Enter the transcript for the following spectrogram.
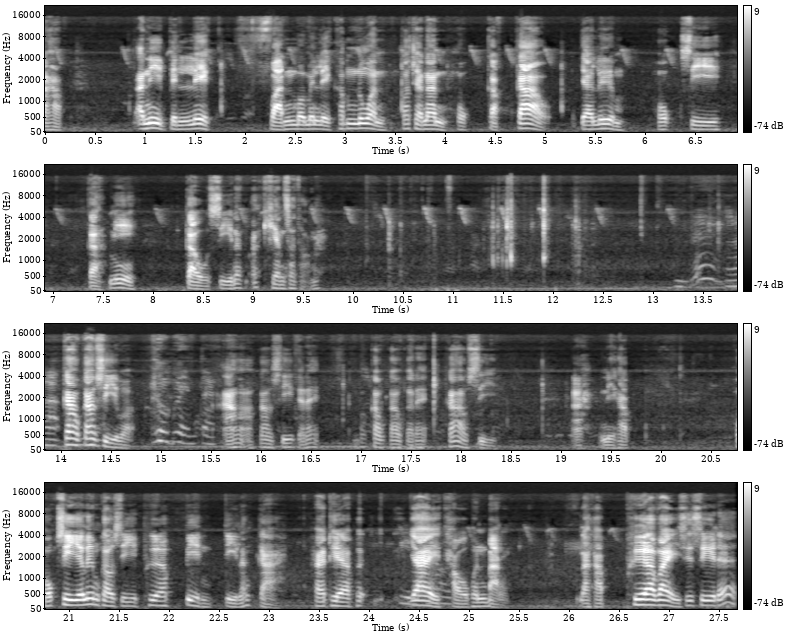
นะครับ อันนี้เป็นเลขฝันบ่เป็นเลขคำนวณ เพราะฉะนั้นหกกับเก้าอย่าลืมหกสี่กับมีเก่าสี่นะอะเขียนซะต่อมา เก้าเก้าสี่บ่เหมือนแต่เอาเอาเก้าสี่ก็ได้เก้าเก้าก็ได้เก้าสี่อะนี่ครับหกสี่อย่าลืมเก้าสี่เพื่อปีนตีลังกาหาเทือเพื่อย่ายเถาเพิ่นบังนะครับ เพื่อไว้ซื้อๆเด้อ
